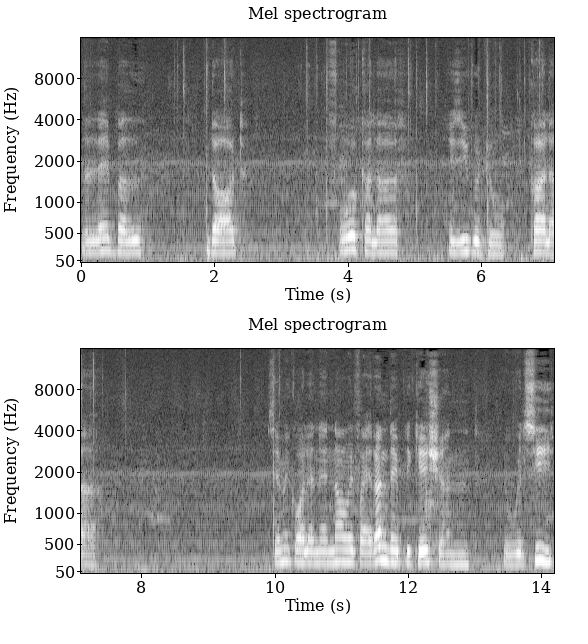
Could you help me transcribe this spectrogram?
label dot ForeColor is equal to color. Semicolon and now if I run the application you will see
